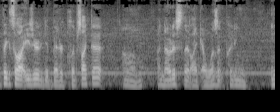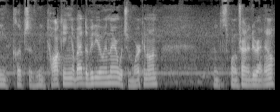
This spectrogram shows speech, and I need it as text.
I think it's a lot easier to get better clips like that. Um, I noticed that like I wasn't putting any clips of me talking about the video in there, which I'm working on. That's what I'm trying to do right now.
